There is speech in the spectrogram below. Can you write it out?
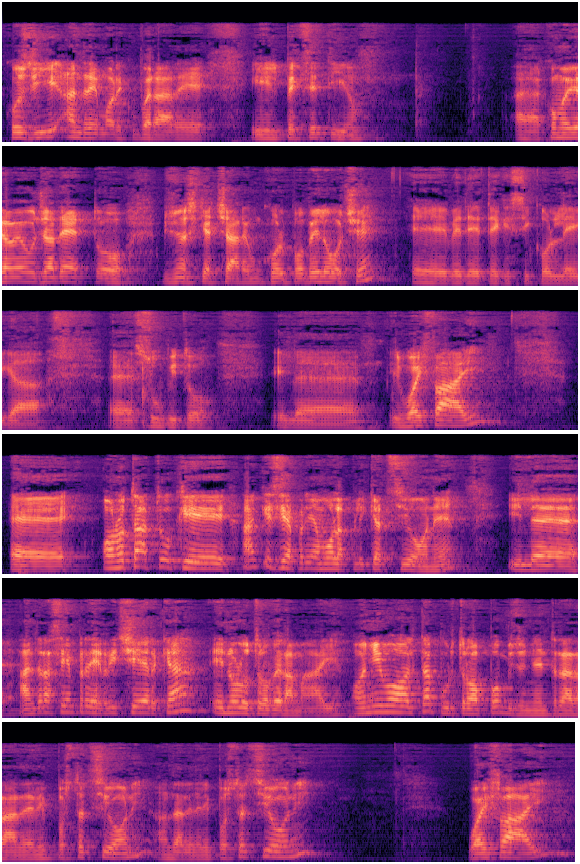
così andremo a recuperare il pezzettino. Eh, come vi avevo già detto bisogna schiacciare un colpo veloce e vedete che si collega eh, subito il, il wifi. Eh, ho notato che anche se apriamo l'applicazione il, eh, andrà sempre in ricerca e non lo troverà mai. Ogni volta purtroppo bisogna entrare nelle impostazioni, andare nelle impostazioni, wifi,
